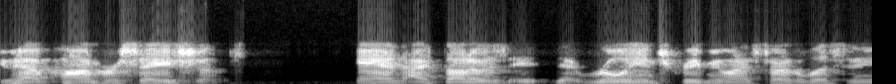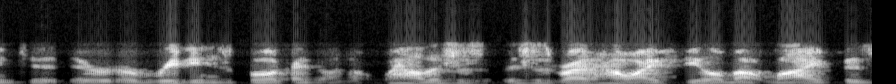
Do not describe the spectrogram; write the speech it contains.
you have conversations. And I thought it was it, it really intrigued me when I started listening to or, or reading his book. I thought, wow, this is this is right how I feel about life. Is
